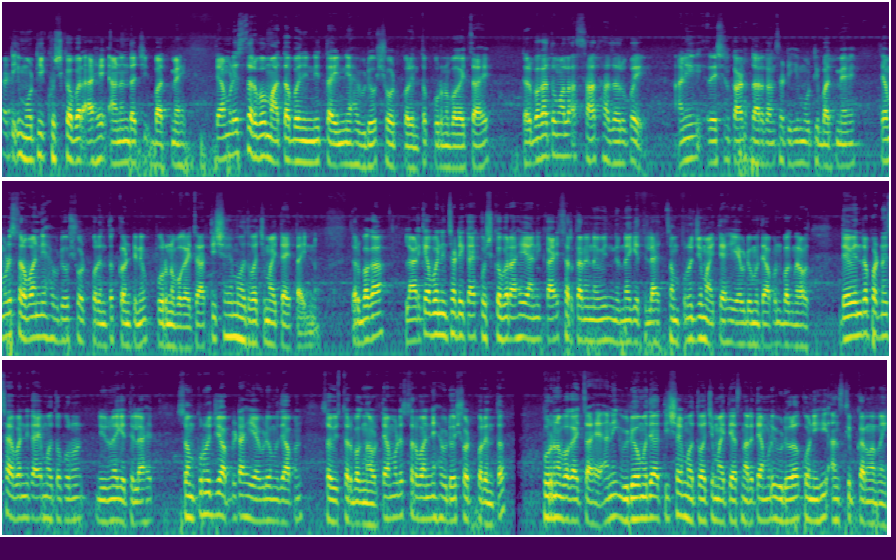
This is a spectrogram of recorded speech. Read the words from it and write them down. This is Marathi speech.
साठी मोठी खुशखबर आहे आनंदाची बातमी आहे. त्यामुळे सर्व माता बहिणींनी ताईंनी हा व्हिडिओ शेवटपर्यंत पूर्ण बघायचा आहे. तर बघा तुम्हाला सात हजार रुपये आणि रेशन कार्ड धारकांसाठी ही मोठी बातमी आहे. त्यामुळे सर्वांनी हा व्हिडिओ शॉर्टपर्यंत कंटिन्यू पूर्ण बघायचा. अतिशय महत्त्वाची माहिती आहे ताईंना. तर बघा लाडक्या बहिणींसाठी काय खुशखबर आहे आणि काय सरकारने नवीन निर्णय घेतलेले आहेत संपूर्ण जी माहिती आहे या व्हिडिओमध्ये आपण बघणार आहोत. देवेंद्र फडणवीस साहेबांनी काय महत्त्वपूर्ण निर्णय घेतलेले आहेत संपूर्ण जी अपडेट आहे या व्हिडिओमध्ये आपण सविस्तर बघणार आहोत. त्यामुळे सर्वांनी हा व्हिडिओ शॉर्टपर्यंत पूर्ण बघायचा आहे. आणि व्हिडिओमध्ये अतिशय महत्त्वाची माहिती असणार आहे. त्यामुळे व्हिडिओला कोणीही अनस्किप करणार नाही.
